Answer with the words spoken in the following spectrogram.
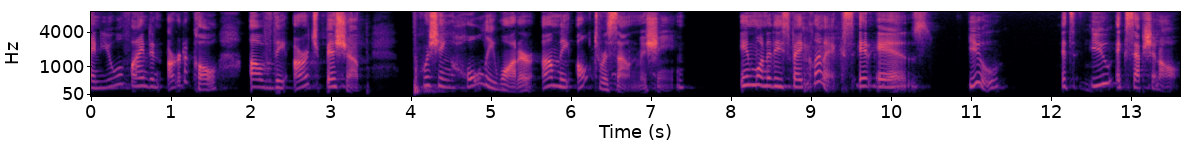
and you will find an article of the Archbishop pushing holy water on the ultrasound machine in one of these fake clinics. It is you it's you exceptional.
